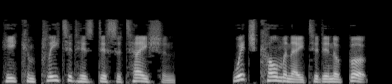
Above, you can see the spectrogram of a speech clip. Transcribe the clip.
he completed his dissertation—which culminated in a book,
